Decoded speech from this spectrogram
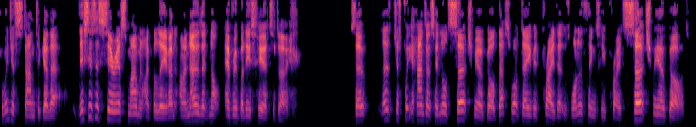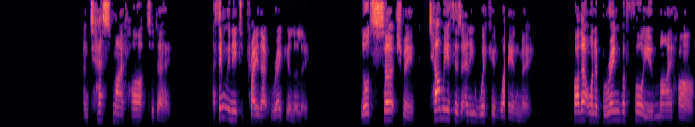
Can we just stand together? This is a serious moment, I believe, and I know that not everybody's here today. So let's just put your hands out and say, Lord, search me, O God. That's what David prayed. That was one of the things he prayed. Search me, O God, and test my heart today. I think we need to pray that regularly. Lord, search me. Tell me if there's any wicked way in me. Father, I want to bring before you my heart.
